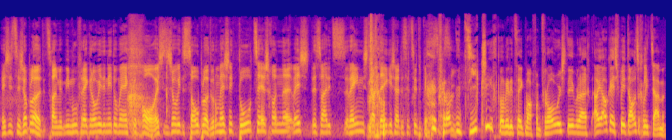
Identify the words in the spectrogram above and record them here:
Weißt du, jetzt ist schon blöd. Jetzt kann ich mit meinem Aufreger auch wieder nicht um die Ecke kommen. Weißt du, das ist schon wieder so blöd. Warum hast du nicht du zuerst können, weißt du, das wäre jetzt rein strategisch, wäre das jetzt wieder besser Vor allem die Zeitgeschichte, die wir jetzt haben gemacht haben, vom Frauenstimmrecht. Ah ja, okay, es spielt alles ein bisschen zusammen.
